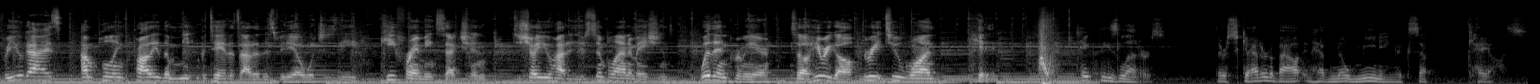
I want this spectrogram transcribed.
for you guys, I'm pulling probably the meat and potatoes out of this video, which is the keyframing section to show you how to do simple animations within Premiere. So here we go, three, two, one, hit it. Take these letters. They're scattered about and have no meaning except chaos.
